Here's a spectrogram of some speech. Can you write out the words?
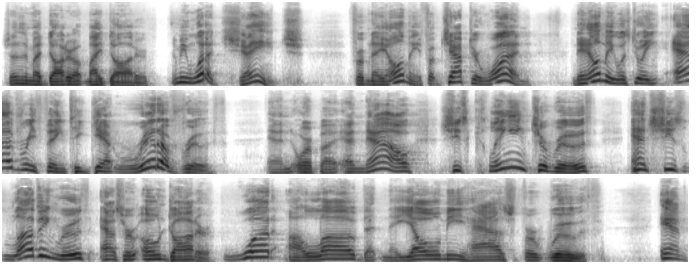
She says, My daughter, my daughter. I mean, what a change from Naomi. From chapter one, Naomi was doing everything to get rid of Ruth and Orpah. And now she's clinging to Ruth and she's loving Ruth as her own daughter. What a love that Naomi has for Ruth. And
